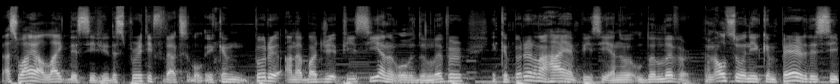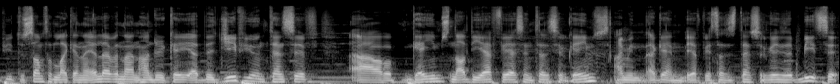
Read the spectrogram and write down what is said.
That's why I like this CPU. It's pretty flexible. You can put it on a budget PC and it will deliver. You can put it on a high-end PC and it will deliver. And also when you compare this CPU to something like an 11900K at the GPU intensive uh, games, not the FPS intensive games. I mean, again, the FPS intensive games, it beats it.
